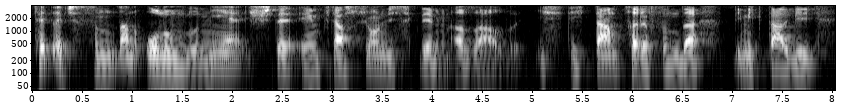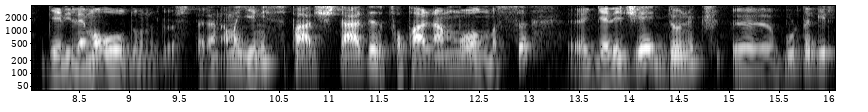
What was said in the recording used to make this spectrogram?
Fed açısından olumlu. Niye? İşte enflasyon risklerinin azaldığı, istihdam tarafında bir miktar bir gerileme olduğunu gösteren ama yeni siparişlerde de toparlanma olması geleceğe dönük e, burada bir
